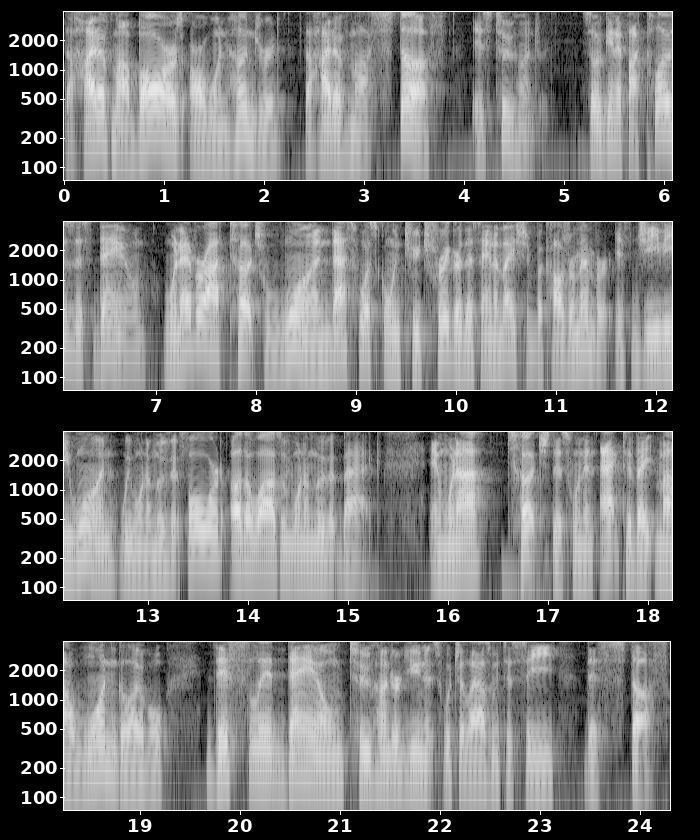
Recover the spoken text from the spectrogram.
The height of my bars are 100. The height of my stuff is 200. So again, if I close this down, whenever I touch one, that's what's going to trigger this animation because remember, if GV1, we want to move it forward, otherwise we want to move it back. And when I touch this one and activate my one global, this slid down 200 units, which allows me to see this stuff,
